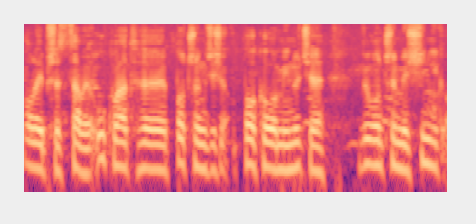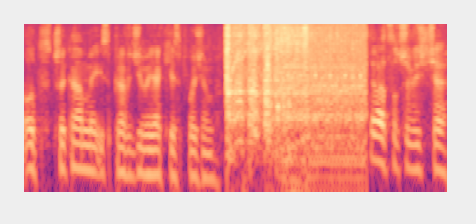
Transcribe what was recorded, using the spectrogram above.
olej przez cały układ, e, po czym gdzieś po około minucie wyłączymy silnik, odczekamy i sprawdzimy jaki jest poziom. Teraz oczywiście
